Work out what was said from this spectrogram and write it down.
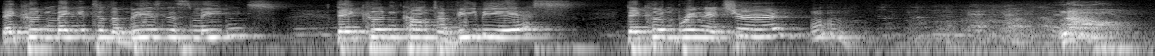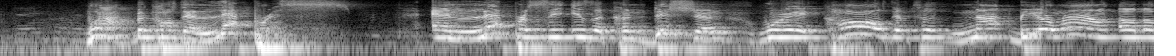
They couldn't make it to the business meetings. They couldn't come to VBS. They couldn't bring their children. Mm-mm. No. Why? Because they're leprous. And leprosy is a condition where it caused them to not be around other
